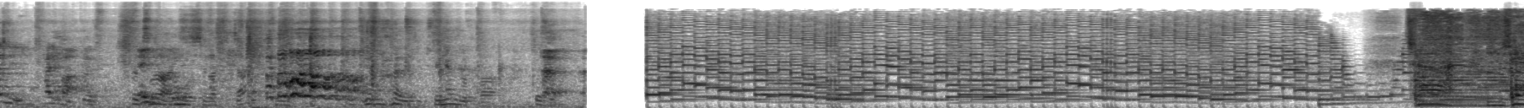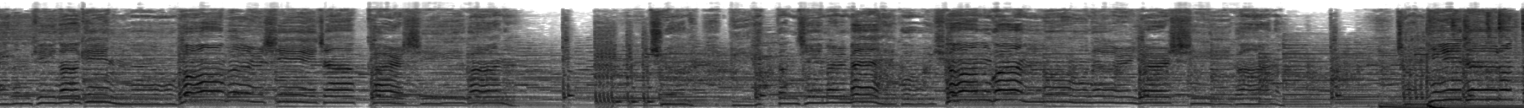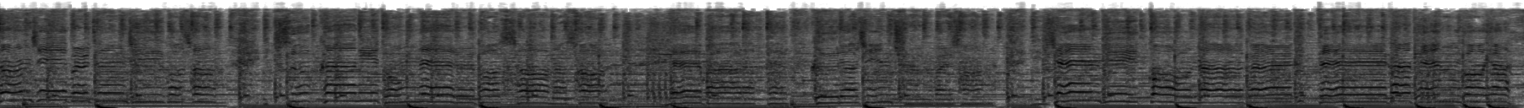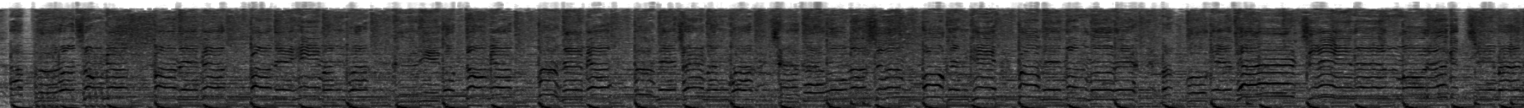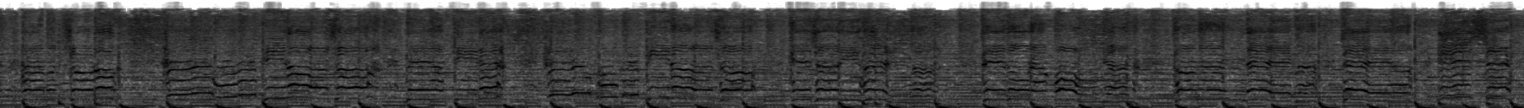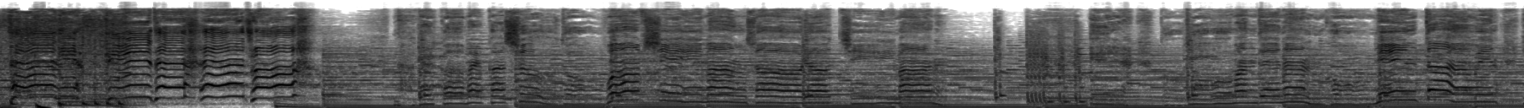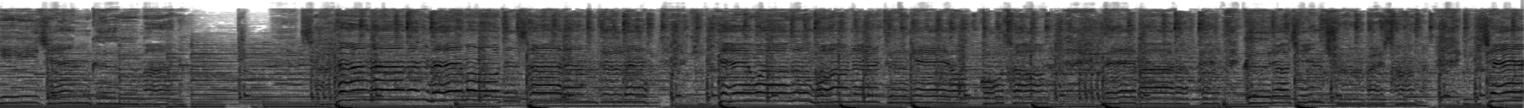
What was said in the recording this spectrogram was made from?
이 팔이 막. 그저 둘은 아니시나 진짜? 균형 좋다. 자 이제는 기나긴 모험을 시작할 시간 준비했던 짐을 메고 현관문을 열 시간 출발선 이젠 딛고 나갈까 말까 수도 없이 망설였지만 일도 도움 안 되는 고민 따윈 이젠 그만. 사랑하는 내 모든 사람들의 기대와 응원을 등에 업고서 내 발 앞에 그려진 출발선 나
